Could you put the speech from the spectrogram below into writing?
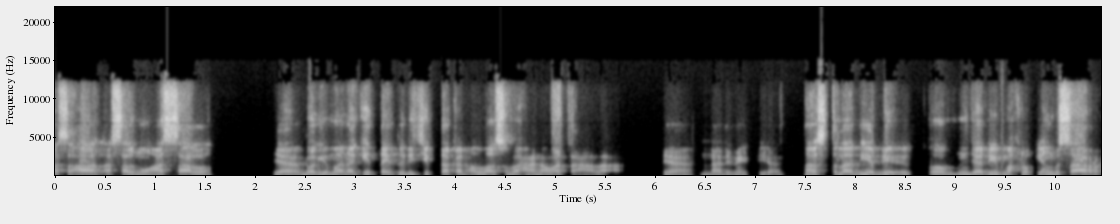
asal, asal muasal ya bagaimana kita itu diciptakan Allah Subhanahu wa taala ya nah demikian nah setelah dia de, menjadi makhluk yang besar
